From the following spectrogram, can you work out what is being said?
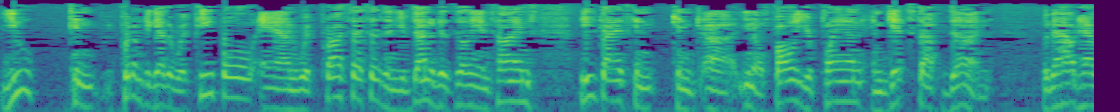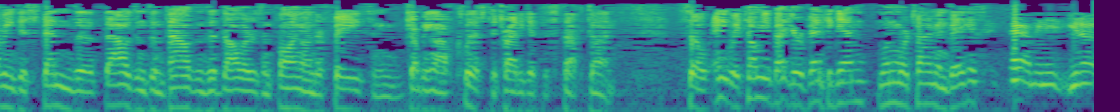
You can put them together with people and with processes, and you've done it a zillion times. These guys can can uh, you know follow your plan and get stuff done without having to spend the thousands and thousands of dollars and falling on their face and jumping off cliffs to try to get this stuff done. So anyway, tell me about your event again one more time in Vegas. Yeah, I mean, you know,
